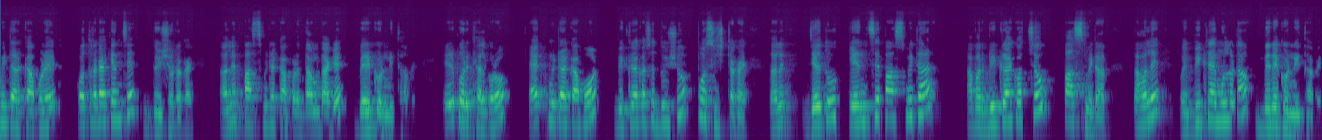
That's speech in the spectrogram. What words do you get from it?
মিটার কাপড়ে কত টাকা কিনছে? দুইশো টাকায়। তাহলে পাঁচ মিটার কাপড়ের দামটা আগে বের করে নিতে হবে। এরপর খেয়াল করো, এক মিটার কাপড় বিক্রয় করছে দুইশো পঁচিশ টাকায়। তাহলে যেহেতু কেনছে পাঁচ মিটার, আবার বিক্রয় করছেও পাঁচ মিটার, তাহলে ওই বিক্রয় মূল্যটা বের করে নিতে হবে।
